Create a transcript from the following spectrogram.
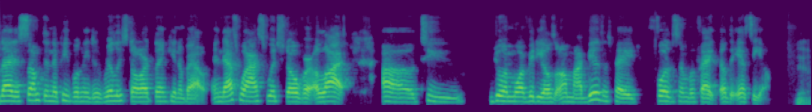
that is something that people need to really start thinking about. And that's why I switched over a lot uh, to doing more videos on my business page for the simple fact of the SEO. Yeah.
